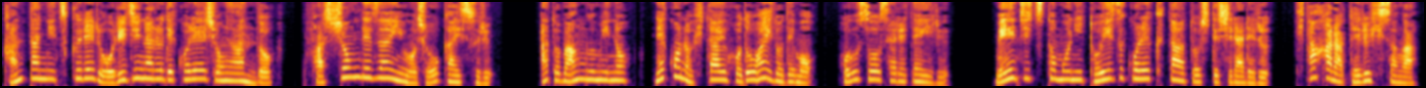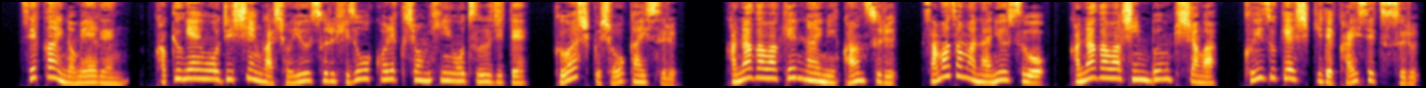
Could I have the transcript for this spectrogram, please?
簡単に作れるオリジナルデコレーションファッションデザインを紹介する。あと番組の猫の額ほどワイドでも放送されている。名実ともにトイズコレクターとして知られる北原照久が世界の名言、格言を自身が所有する秘蔵コレクション品を通じて詳しく紹介する。神奈川県内に関する様々なニュースを神奈川新聞記者がクイズ形式で解説する。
